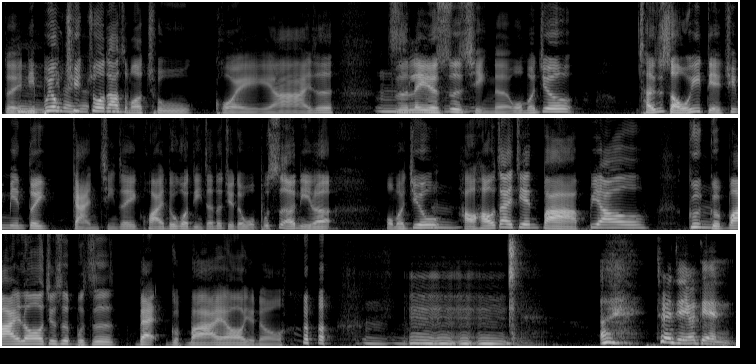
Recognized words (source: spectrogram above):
对、你嗯不用去做到什么出轨啊，还是之嗯类的事情的，我们就成熟一点去面对感情这一块。如果你真的觉得我不适合你了，我们就嗯。好好再见吧，不要 good 嗯。goodbye 咯，就是不是 bad goodbye 哦，you know。嗯。嗯嗯嗯嗯。嗯，哎，突然间有点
